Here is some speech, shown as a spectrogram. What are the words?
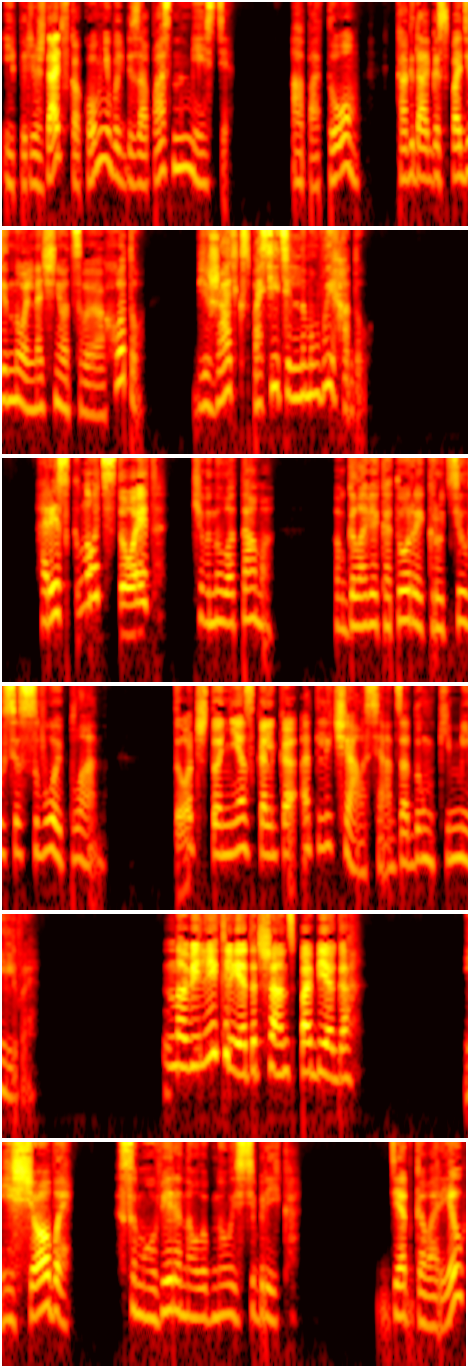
и переждать в каком-нибудь безопасном месте. А потом, когда господин Ноль начнет свою охоту, бежать к спасительному выходу. «Рискнуть стоит», — кивнула Тама, в голове которой крутился свой план. Тот, что несколько отличался от задумки Мильвы. «Но велик ли этот шанс побега?» «Еще бы!» — самоуверенно улыбнулась Сибрийка. Дед говорил,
